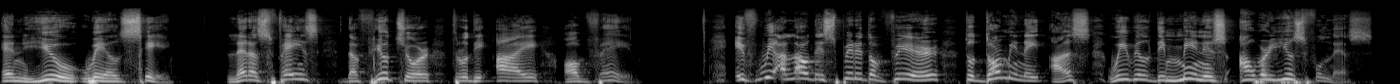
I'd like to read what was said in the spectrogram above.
and you will see. Let us face the future through the eye of faith. If we allow the spirit of fear to dominate us, we will diminish our usefulness.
